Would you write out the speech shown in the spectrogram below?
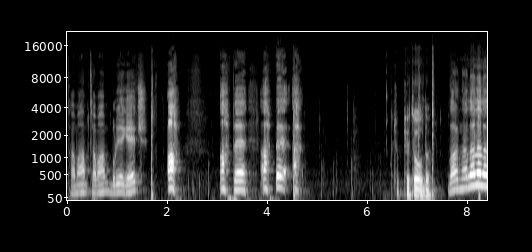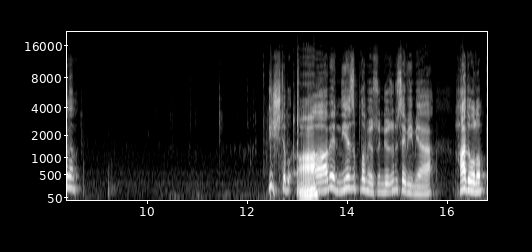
Tamam tamam buraya geç. Ah! Ah be! Ah be! Ah! Çok kötü oldu. Lan lan lan lan lan. İşte bu. Aa. Abi niye zıplamıyorsun gözünü seveyim ya. Hadi oğlum.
